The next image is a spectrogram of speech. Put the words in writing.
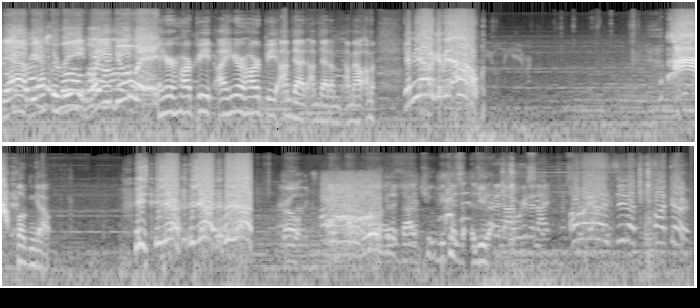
Yeah, we have to read. What are you doing? I hear a heartbeat. I hear a heartbeat. I'm dead. I'm dead. I'm, I'm out. I'm Get me out! Get me out! Ah! Logan, get out. He's, he's here! He's here! He's here! Bro, I'm, I'm really gonna die too because, dude. We're gonna die. We're gonna die. Oh my god! I see that fucker!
